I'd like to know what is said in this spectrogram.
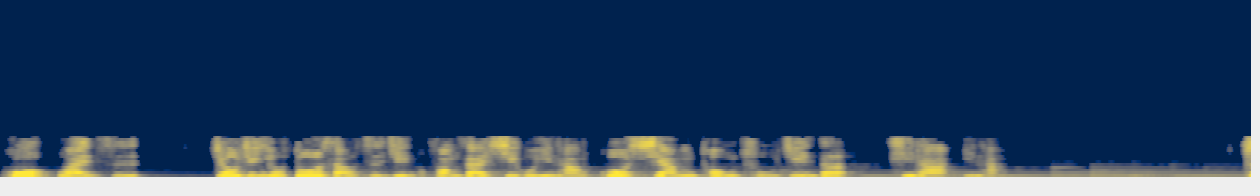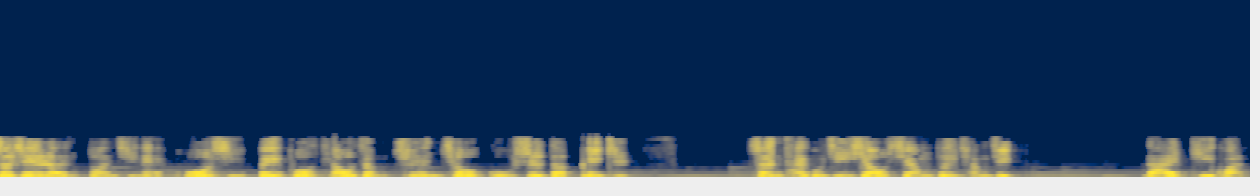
或外资究竟有多少资金放在矽谷银行或相同处境的其他银行。这些人短期内或许被迫调整全球股市的配置，趁台股绩效相对强劲来提款，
